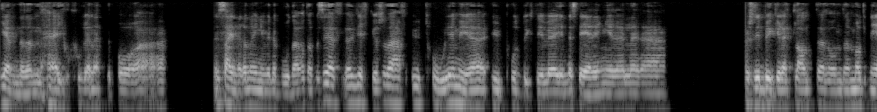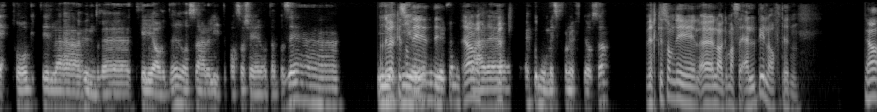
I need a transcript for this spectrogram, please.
jevne den med jorden etterpå uh, seinere når ingen ville bo der. Det virker jo som det er utrolig mye uproduktive investeringer, eller uh, kanskje de bygger et eller annet eh, sånn magnettog til uh, 100 trilliarder, og så er det lite passasjerer. De, de, det virker som de, de, de de, er økonomisk fornuftig også. Virker som de eh, lager masse elbiler for tiden. Ja,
